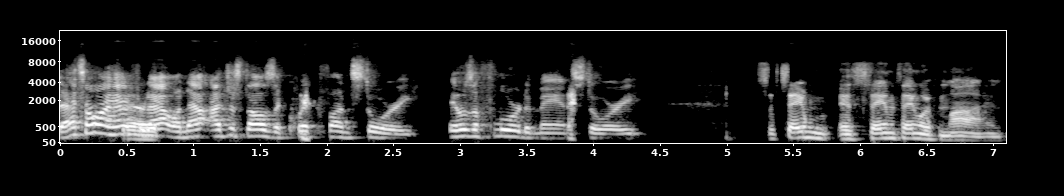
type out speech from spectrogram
that's all I had for that one. Now I just thought it was a quick, fun story. It was a Florida man story. It's the same. It's the same thing with mine.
